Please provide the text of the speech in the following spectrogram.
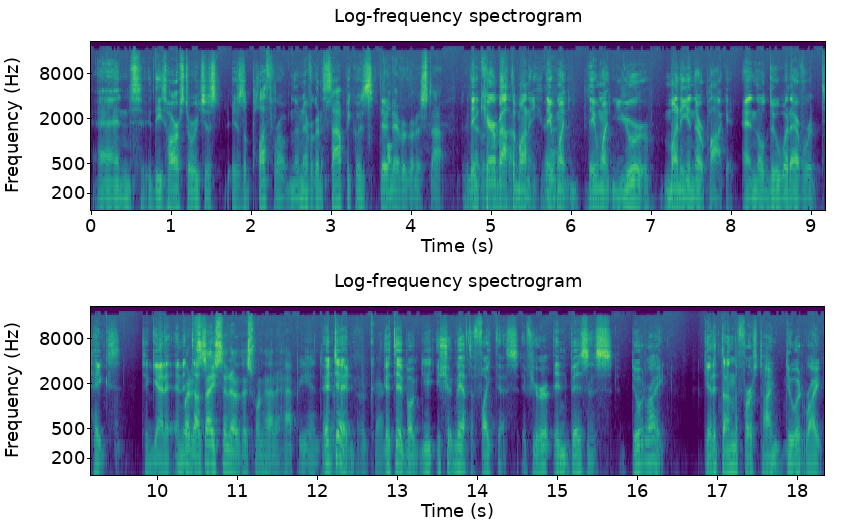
And these horror stories just is a plethora of them. They're never going to stop because They're never going to stop. They're they care about the stop. money. They want they want your money in their pocket, and they'll do whatever it takes to get it. And But it it's nice to know this one had a happy ending. It did. Okay. It did, but you, you shouldn't have to fight this. If you're in business, do it right. Get it done the first time, do it right.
